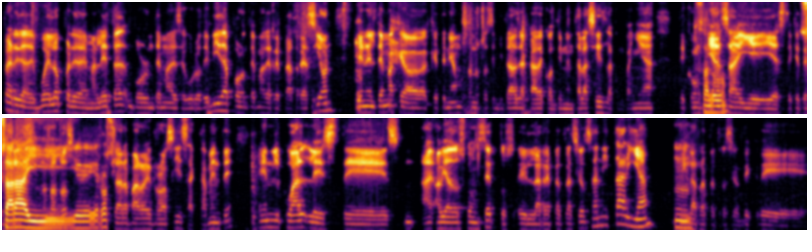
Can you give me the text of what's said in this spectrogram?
pérdida de vuelo, pérdida de maleta, por un tema de seguro de vida, por un tema de repatriación. En el tema que, ah, que teníamos a nuestras invitadas de acá de Continental Asís, la compañía de confianza y, y este que tenemos Sara y nosotros. eh, Rosy. Sara Barra y Rossi, exactamente, en el cual este, es- ha- había dos conceptos, eh, la repatriación sanitaria y Mm. la repatriación de... de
